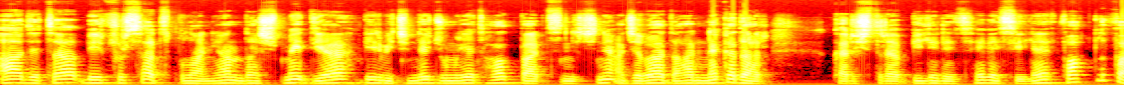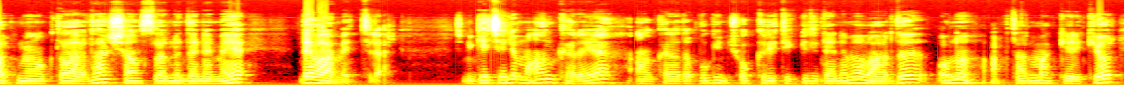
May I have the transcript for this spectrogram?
Adeta bir fırsat bulan yandaş medya bir biçimde Cumhuriyet Halk Partisi'nin içini acaba daha ne kadar karıştırabiliriz hevesiyle farklı farklı noktalardan şanslarını denemeye devam ettiler. Şimdi geçelim Ankara'ya. Ankara'da bugün çok kritik bir deneme vardı. Onu aktarmak gerekiyor.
